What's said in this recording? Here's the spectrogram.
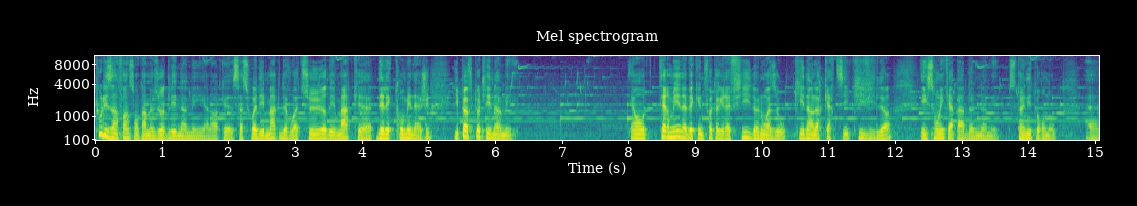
tous les enfants sont en mesure de les nommer, alors que ce soit des marques de voitures, des marques euh, d'électroménager, ils peuvent toutes les nommer. Et on termine avec une photographie d'un oiseau qui est dans leur quartier, qui vit là, et ils sont incapables de le nommer. C'est un étourneau, euh,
